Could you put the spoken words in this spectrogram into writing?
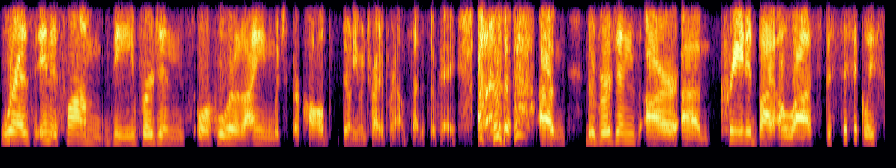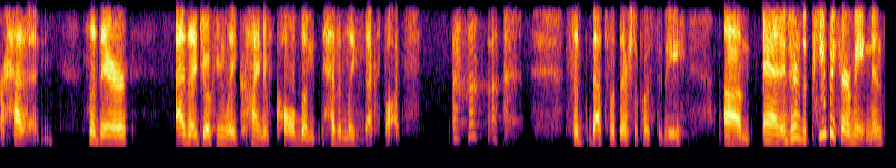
Whereas in Islam, the virgins or hurain, which they're called, don't even try to pronounce that. It's okay. um, the virgins are um, created by Allah specifically for heaven. So they're, as I jokingly kind of called them, heavenly sex bots. so that's what they're supposed to be. Um, and in terms of pubic hair maintenance,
